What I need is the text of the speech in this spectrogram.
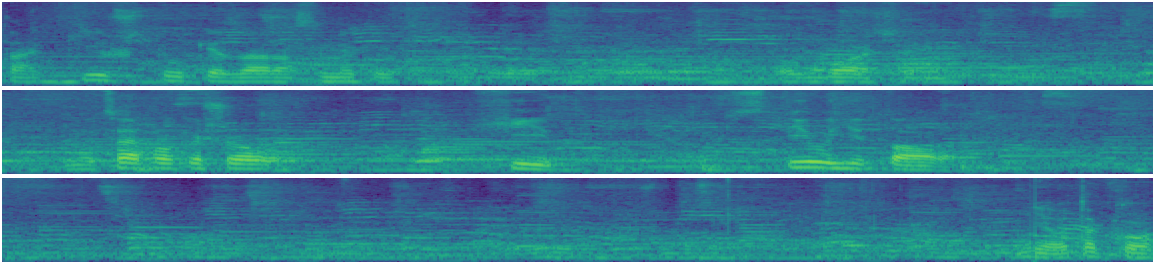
Такі штуки зараз ми тут побачимо. Ну це поки що хід. Стіл гітара. Ні, отако.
